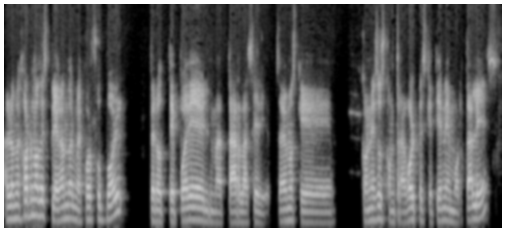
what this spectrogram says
a lo mejor no desplegando el mejor fútbol, pero te puede matar la serie. Sabemos que con esos contragolpes que tiene mortales,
